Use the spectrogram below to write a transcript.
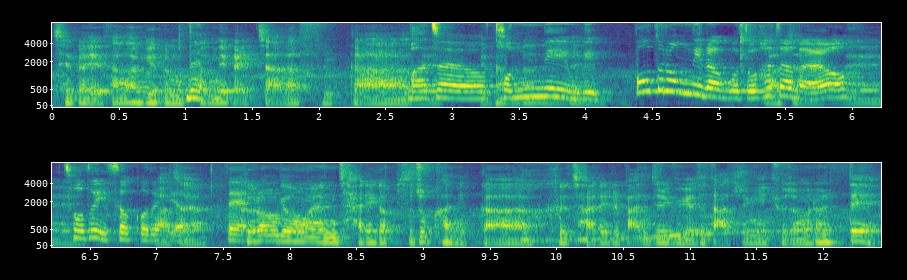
제가 예상하기로는 네. 덧니가 있지 않았을까. 맞아요. 네, 덧니 예상하는데. 우리 뻐드렁니라고도 맞아요. 하잖아요. 네. 저도 있었거든요. 맞아요. 네. 그런 경우에는 자리가 부족하니까 그 자리를 만들기 위해서 나중에 교정을 할 때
